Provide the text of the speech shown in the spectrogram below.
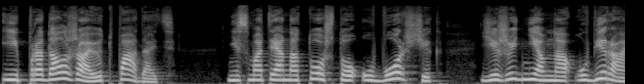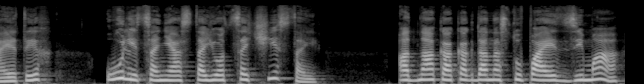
и продолжают падать. Несмотря на то, что уборщик ежедневно убирает их, улица не остается чистой. Однако, когда наступает зима,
